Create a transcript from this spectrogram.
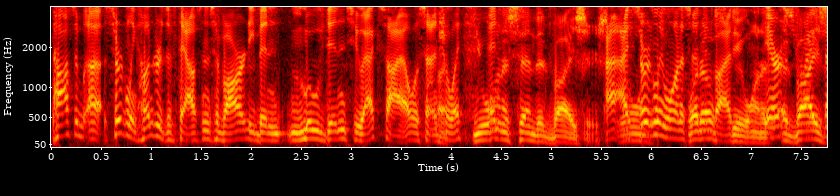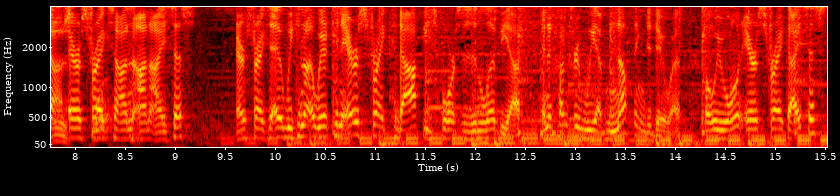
Possibly, uh, certainly, hundreds of thousands have already been moved into exile, essentially. Right. You want to send advisors. I, I certainly want to send what advisors. What else do you want? Airstrikes, advisors. On, airstrikes on, on ISIS airstrikes. Uh, we can we can airstrike Gaddafi's forces in Libya, in a country we have nothing to do with, but we won't airstrike ISIS.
